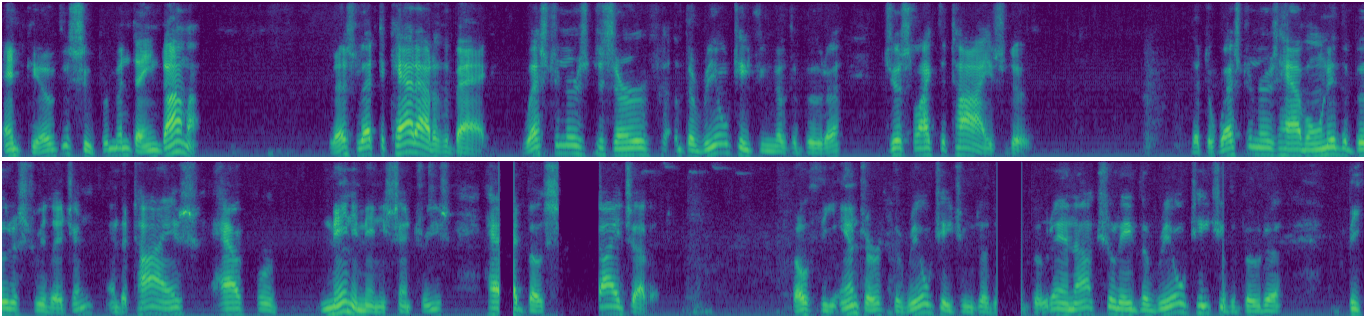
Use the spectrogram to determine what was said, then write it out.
and give the super mundane Dhamma. Let's let the cat out of the bag. Westerners deserve the real teaching of the Buddha just like the Thais do. That the Westerners have only the Buddhist religion, and the Thais have for many, many centuries had both sides of it. Both the enter, the real teachings of the Buddha, and actually the real teaching of the Buddha be,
